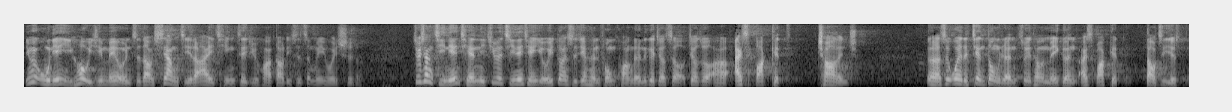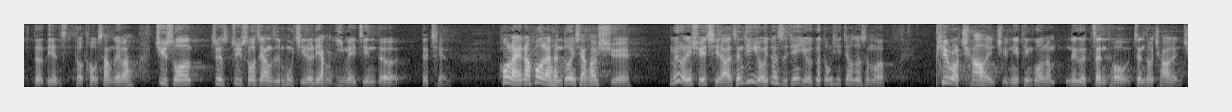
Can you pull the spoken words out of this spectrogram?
因为五年以后已经没有人知道“像极了爱情”这句话到底是怎么一回事了。就像几年前，你记得几年前有一段时间很疯狂的那个叫做叫做啊 Ice Bucket Challenge，呃，是为了渐冻人，所以他们每个人 Ice Bucket 到自己的脸的头上，对吗？据说据据说这样子募集了两亿美金的的钱。后来呢？后来很多人想要学，没有人学起来。曾经有一段时间有一个东西叫做什么？Pillow Challenge，你听过了？那个枕头枕头 Challenge，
